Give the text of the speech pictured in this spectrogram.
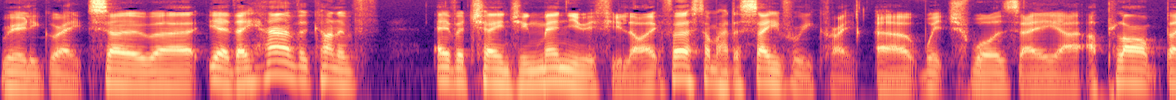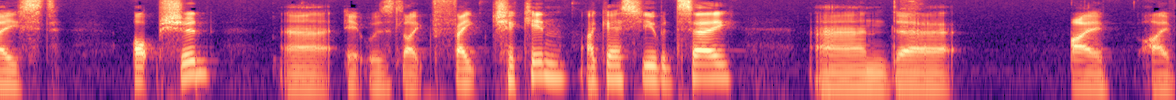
really great. So uh, yeah, they have a kind of ever changing menu, if you like. First time I had a savoury crepe, uh, which was a uh, a plant based option. Uh, it was like fake chicken, I guess you would say, and uh, I I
